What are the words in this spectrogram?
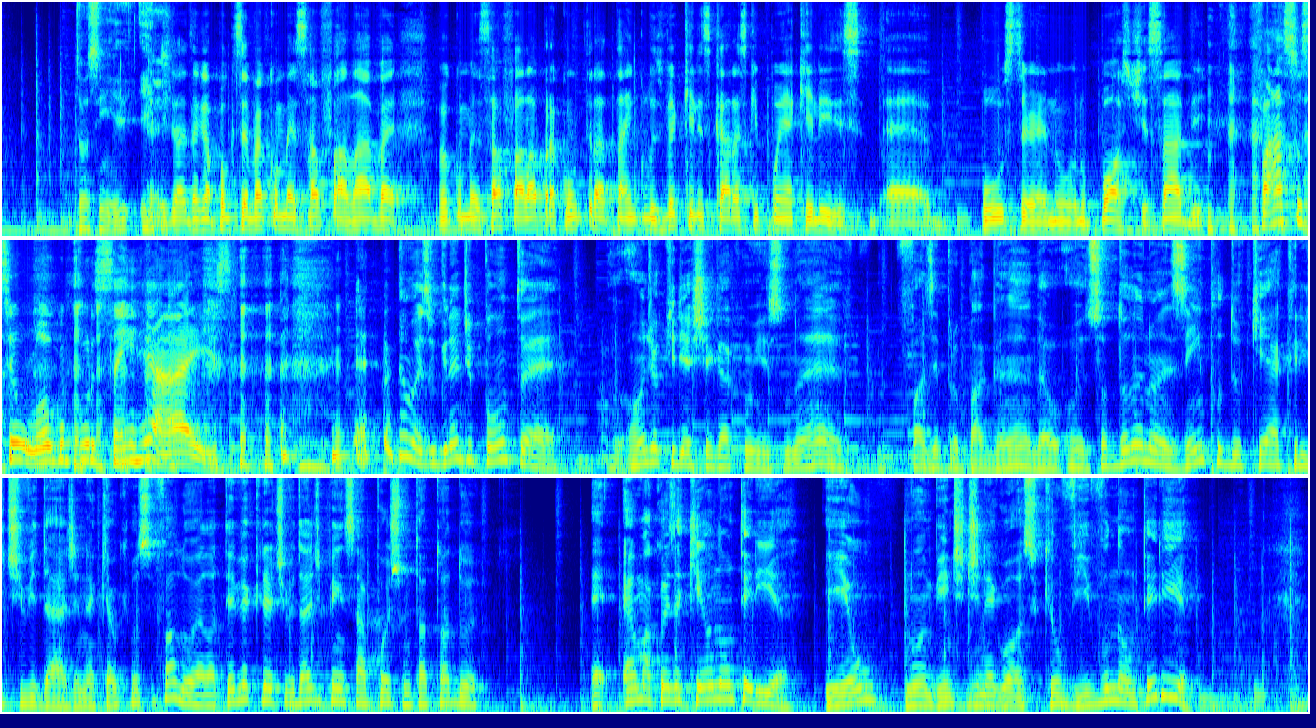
Então assim, ele, ele- já- Daqui a pouco você vai começar a falar, vai, vai começar a falar para contratar, inclusive aqueles caras que põem aqueles é, pôster no, no poste, sabe? Faça o seu logo por 100 reais. Não, mas o grande ponto é. Onde eu queria chegar com isso? Não é fazer propaganda. Eu só tô dando um exemplo do que é a criatividade, né? Que é o que você falou. Ela teve a criatividade de pensar, poxa, um tatuador. É, é uma coisa que eu não teria. Eu, no ambiente de negócio que eu vivo, não teria.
